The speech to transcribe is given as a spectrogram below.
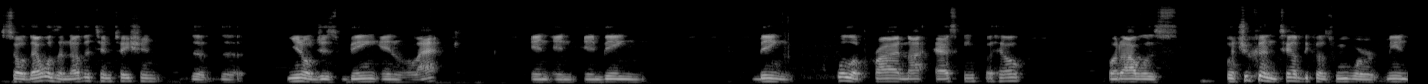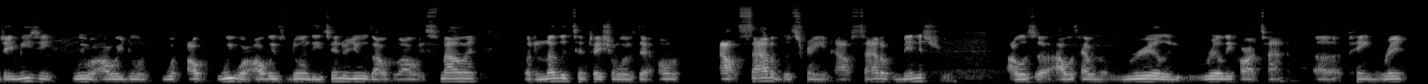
So that was another temptation, the the you know, just being in lack and and, and being being full of pride, not asking for help. But I was but you couldn't tell because we were me and Measy, we were always doing we were always doing these interviews. I was always smiling. But another temptation was that on outside of the screen, outside of ministry, I was uh, I was having a really really hard time uh, paying rent,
